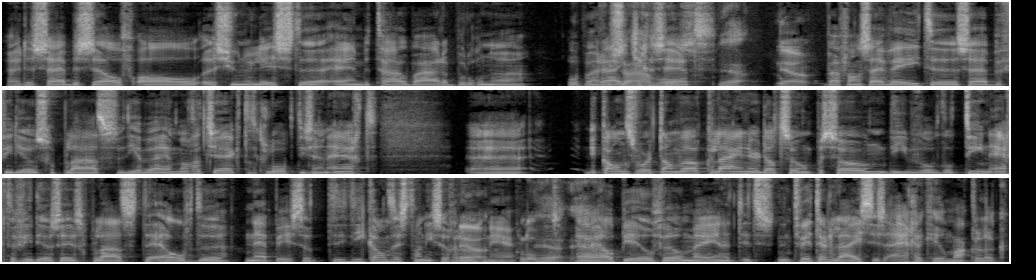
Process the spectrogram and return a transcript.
dus zij hebben zelf al journalisten en betrouwbare bronnen op een rijtje gezet. Ja. Ja. Waarvan zij weten, ze hebben video's geplaatst, die hebben wij helemaal gecheckt. Dat klopt, die zijn echt de kans wordt dan wel kleiner dat zo'n persoon die bijvoorbeeld al tien echte video's heeft geplaatst, de elfde nep is. Dat, die, die kans is dan niet zo groot ja, meer. Klopt. Ja, Daar help je heel veel mee. En het, het, een Twitterlijst is eigenlijk heel makkelijk.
